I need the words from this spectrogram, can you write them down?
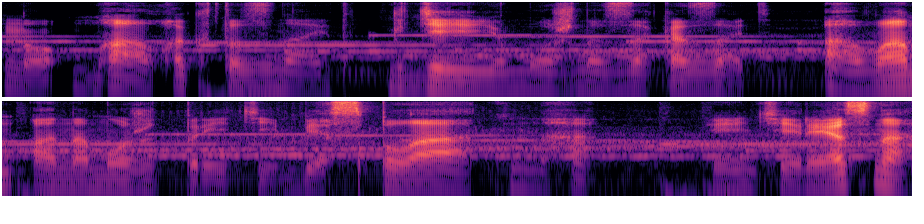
но мало кто знает, где ее можно заказать. А вам она может прийти бесплатно. Интересно?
